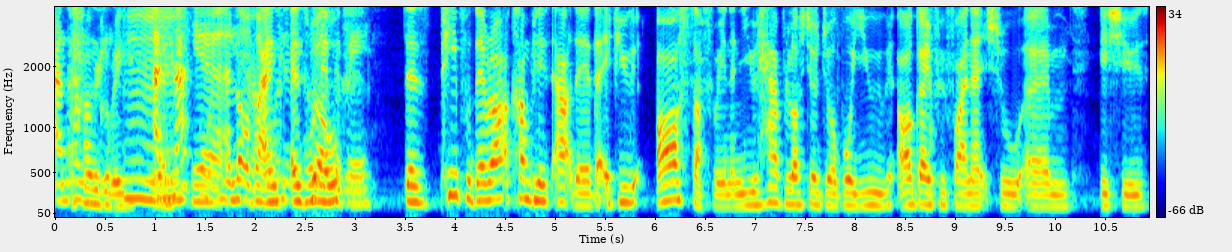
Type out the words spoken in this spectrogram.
and hungry, hungry and that's Yeah, what a lot of us and as will well never be. There's people there are companies out there that if you are suffering and you have lost your job or you are going through financial um, issues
